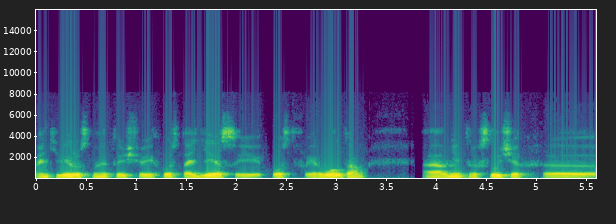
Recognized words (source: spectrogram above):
антивирус, но это еще и хост IDS, и хост Firewall, там а в некоторых случаях э,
